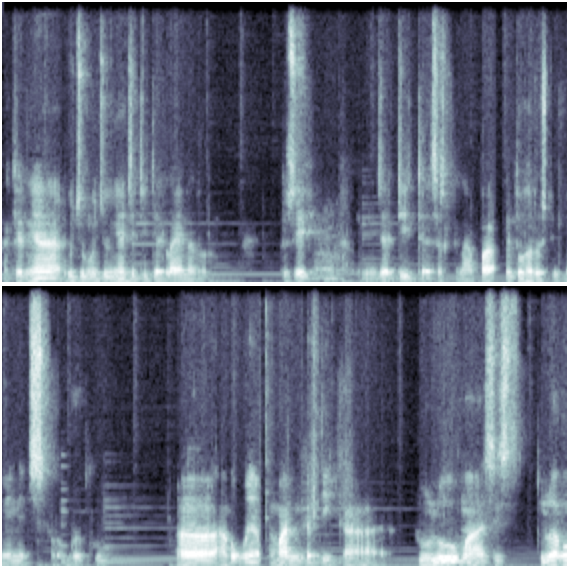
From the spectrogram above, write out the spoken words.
akhirnya ujung-ujungnya jadi deadliner itu sih yang jadi dasar kenapa itu harus di manage kalau menurutku uh, aku punya teman ketika dulu mahasiswa dulu aku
